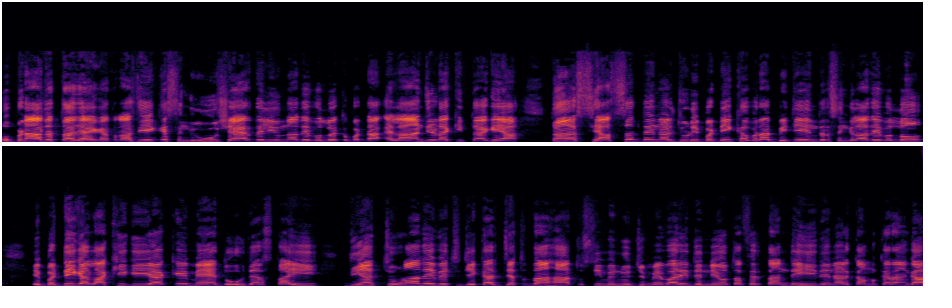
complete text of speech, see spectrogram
ਉਹ ਬਣਾ ਦਿੱਤਾ ਜਾਏਗਾ। ਤਾਂ ਦੱਸ ਦਈਏ ਕਿ ਸੰਗਰੂਰ ਸ਼ਹਿਰ ਦੇ ਲਈ ਉਹਨਾਂ ਦੇ ਵੱਲੋਂ ਇੱਕ ਵੱਡਾ ਐਲਾਨ ਜਿਹੜਾ ਕੀਤਾ ਗਿਆ, ਤਾਂ ਸਿਆਸਤ ਦੇ ਨਾਲ ਜੁੜੀ ਵੱਡੀ ਖਬਰ ਆ। ਵਿਜੇ ਇੰਦਰ ਸਿੰਗਲਾ ਦੇ ਵੱਲੋਂ ਇਹ ਵੱਡੀ ਗੱਲ ਆਖੀ ਗਈ ਆ ਕਿ ਮੈਂ 2027 ਦੀਆਂ ਚੋਣਾਂ ਦੇ ਵਿੱਚ ਜੇਕਰ ਜਿੱਤਦਾ ਹਾਂ, ਤੁਸੀਂ ਮੈਨੂੰ ਜ਼ਿੰਮੇਵਾਰੀ ਦਿੰਦੇ ਹੋ, ਤਾਂ ਫਿਰ ਤਨਦੇਹੀ ਦੇ ਨਾਲ ਕੰਮ ਕਰਾਂਗਾ।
